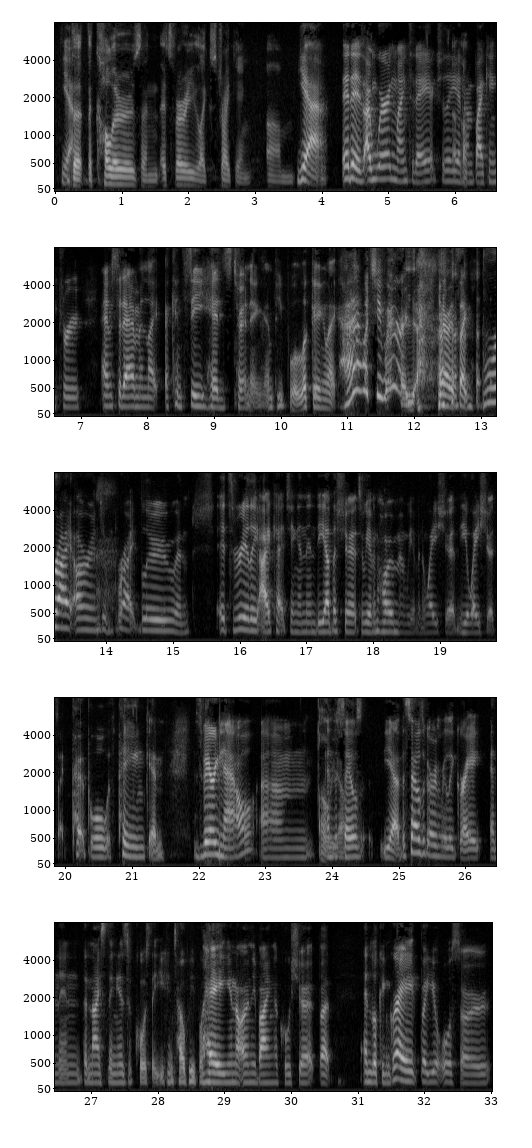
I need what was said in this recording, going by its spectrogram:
Yeah. the the colors, and it's very like striking. Um, Yeah, it is. I'm wearing mine today actually, and Uh-oh. I'm biking through Amsterdam, and like I can see heads turning and people looking like, "Huh, what's she wearing?" yeah, You know, it's like bright orange and bright blue, and it's really eye catching. And then the other shirts, we have a home and we have an away shirt, and the away shirt's like purple with pink, and it's very now. Um, Oh, and the yeah. sales, yeah, the sales are going really great. And then the nice thing is, of course, that you can tell people, hey, you're not only buying a cool shirt, but and looking great, but you're also,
